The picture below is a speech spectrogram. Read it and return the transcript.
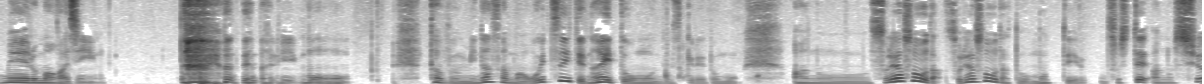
メールマガジン やってたりもう多分皆様追いついてないと思うんですけれどもあのそりゃそうだそりゃそうだと思っているそしてあの終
